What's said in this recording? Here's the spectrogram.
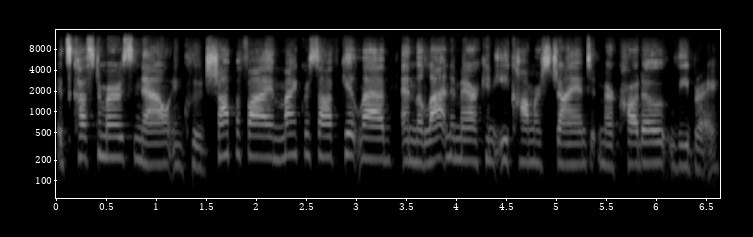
Its customers now include Shopify, Microsoft, GitLab, and the Latin American e commerce giant Mercado Libre.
